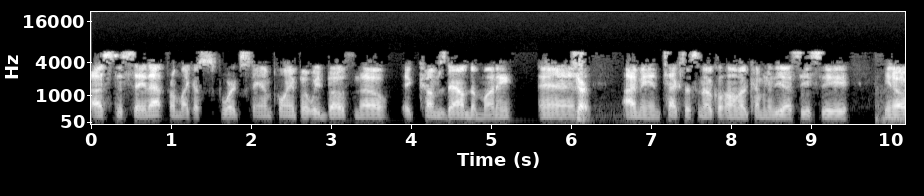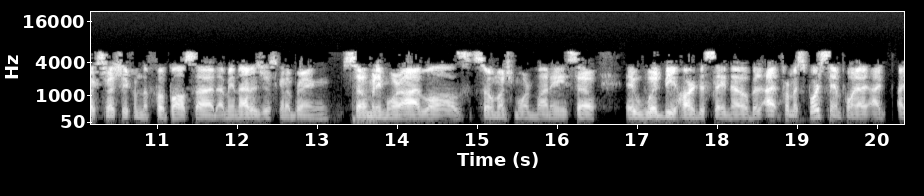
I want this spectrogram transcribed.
us to say that from like a sports standpoint, but we both know it comes down to money. And sure I mean, Texas and Oklahoma coming to the SEC, you know, especially from the football side. I mean, that is just going to bring so many more eyeballs, so much more money. So it would be hard to say no. But I, from a sports standpoint, I, I, I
